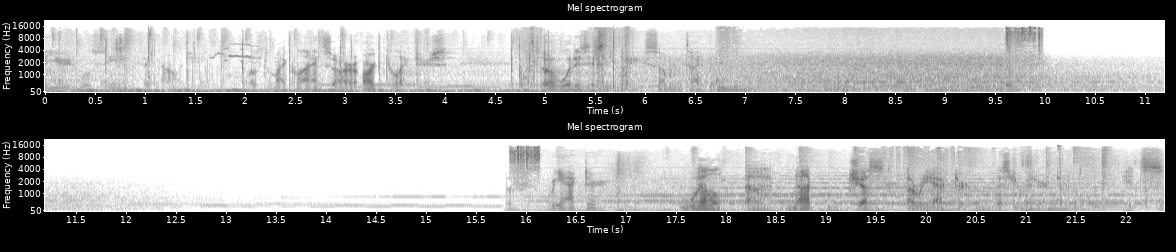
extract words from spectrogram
My usual scene technology. Most of my clients are art collectors. So, what is it anyway? Some type of. of reactor? Well, uh, not just a reactor, Mr. Ritter. It's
